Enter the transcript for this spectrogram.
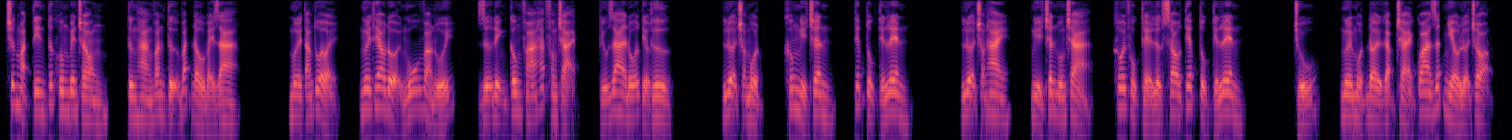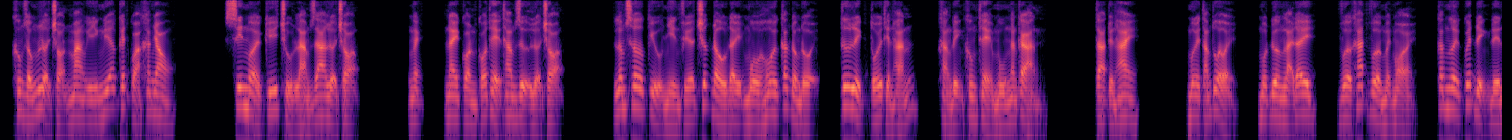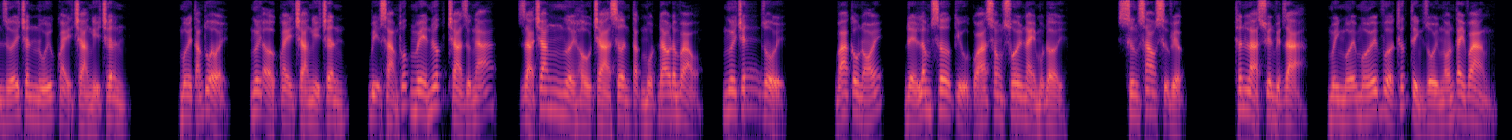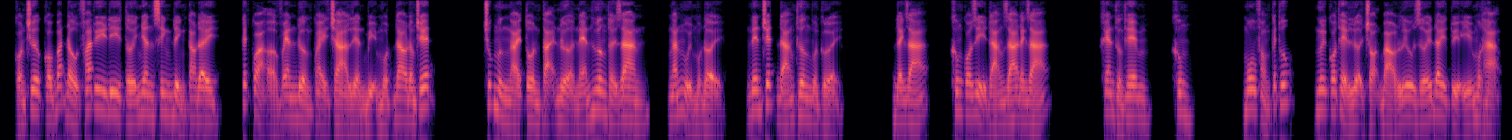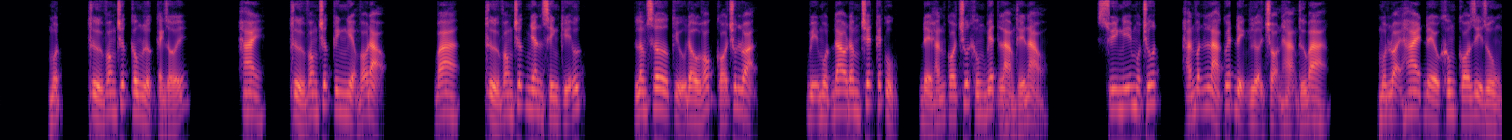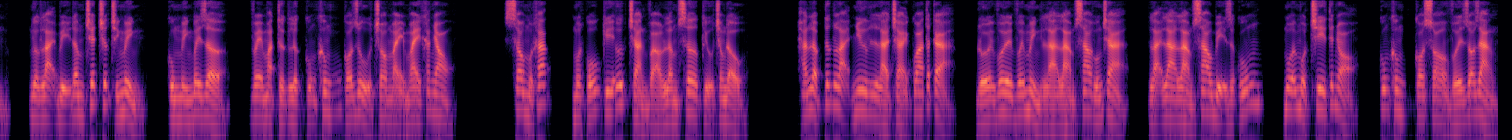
Trước mặt tin tức không bên trong, từng hàng văn tự bắt đầu bày ra mười tám tuổi, ngươi theo đội ngũ vào núi, dự định công phá hát phong trại, cứu ra đỗ tiểu thư. Lựa chọn một, không nghỉ chân, tiếp tục tiến lên. Lựa chọn hai, nghỉ chân uống trà, khôi phục thể lực sau tiếp tục tiến lên. Chú, người một đời gặp trải qua rất nhiều lựa chọn, không giống lựa chọn mang ý nghĩa kết quả khác nhau. Xin mời ký chủ làm ra lựa chọn. Ngạch, này còn có thể tham dự lựa chọn. Lâm sơ cựu nhìn phía trước đầu đầy mồ hôi các đồng đội, tư lịch tối thiền hắn, khẳng định không thể mù ngăn cản. Ta tuyển hai. Mười tám tuổi, một đường lại đây, vừa khát vừa mệt mỏi, các ngươi quyết định đến dưới chân núi quẩy trà nghỉ chân mười tám tuổi, ngươi ở quầy trà nghỉ chân, bị sảm thuốc mê nước trà dưỡng ngã, giả trăng người hầu trà sơn tặc một đao đâm vào, ngươi chết rồi. Ba câu nói, để lâm sơ cựu quá xong xuôi này một đời. Xương sao sự việc. Thân là xuyên việt giả, mình mới mới vừa thức tỉnh rồi ngón tay vàng, còn chưa có bắt đầu phát huy đi tới nhân sinh đỉnh cao đây, kết quả ở ven đường quầy trà liền bị một đao đâm chết. Chúc mừng ngài tồn tại nửa nén hương thời gian, ngắn ngủi một đời, nên chết đáng thương một cười. Đánh giá, không có gì đáng giá đánh giá. Khen thưởng thêm, không. Mô phỏng kết thúc, ngươi có thể lựa chọn bảo lưu dưới đây tùy ý một hạng thử vong trước công lực cảnh giới. Hai thử vong trước kinh nghiệm võ đạo. Ba thử vong trước nhân sinh ký ức. Lâm sơ cựu đầu góc có chút loạn. Bị một đao đâm chết kết cục, để hắn có chút không biết làm thế nào. Suy nghĩ một chút, hắn vẫn là quyết định lựa chọn hạng thứ ba. Một loại hai đều không có gì dùng, ngược lại bị đâm chết trước chính mình, cùng mình bây giờ, về mặt thực lực cũng không có dù cho mảy may khác nhau. Sau một khắc, một cố ký ức tràn vào lâm sơ cựu trong đầu. Hắn lập tức lại như là trải qua tất cả, đối với với mình là làm sao uống trà, lại là làm sao bị giật cũng, mỗi một chi tiết nhỏ, cũng không có so với rõ ràng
